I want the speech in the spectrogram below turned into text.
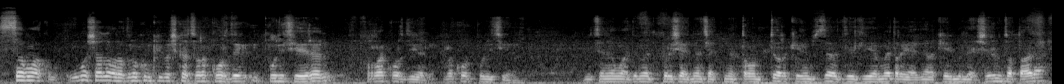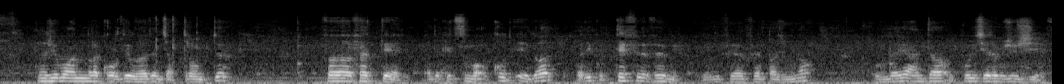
السلام عليكم. اليوم إن شاء الله نهضر لكم كيفاش كتراكوردي ال polyéthylène في ال raccord ديالو ال raccord polyéthylène مثلا واحد دابا ال polyéthy عندنا عندنا 32 راه كاين بزاف ديال ال diamètre يعني راه كاين من 20 وانت طالع. حنا اليوم غنراكورديو هذا نتاع 32 في هاد التالي هذا كيتسمى coude égal هذيك té femelle يعني فيها فيها هنا. وهنايا عندها ال polyéthylène بجوج جهات.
